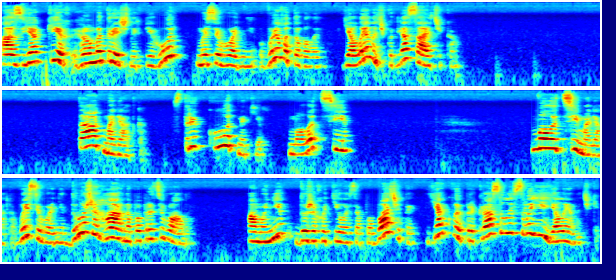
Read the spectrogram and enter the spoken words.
А з яких геометричних фігур ми сьогодні виготовили ялиночку для зайчика? Так, малятка, з трикутників. Молодці. Молодці, малята, ви сьогодні дуже гарно попрацювали. А мені б дуже хотілося побачити, як ви прикрасили свої ялиночки.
